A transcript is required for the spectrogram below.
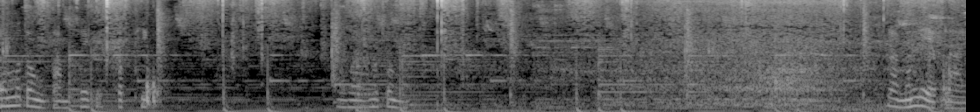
ยังไม่ต้องตำใส่กับพริกเพราะว่าไม่ต้องอย่างมันเหลกหลาย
